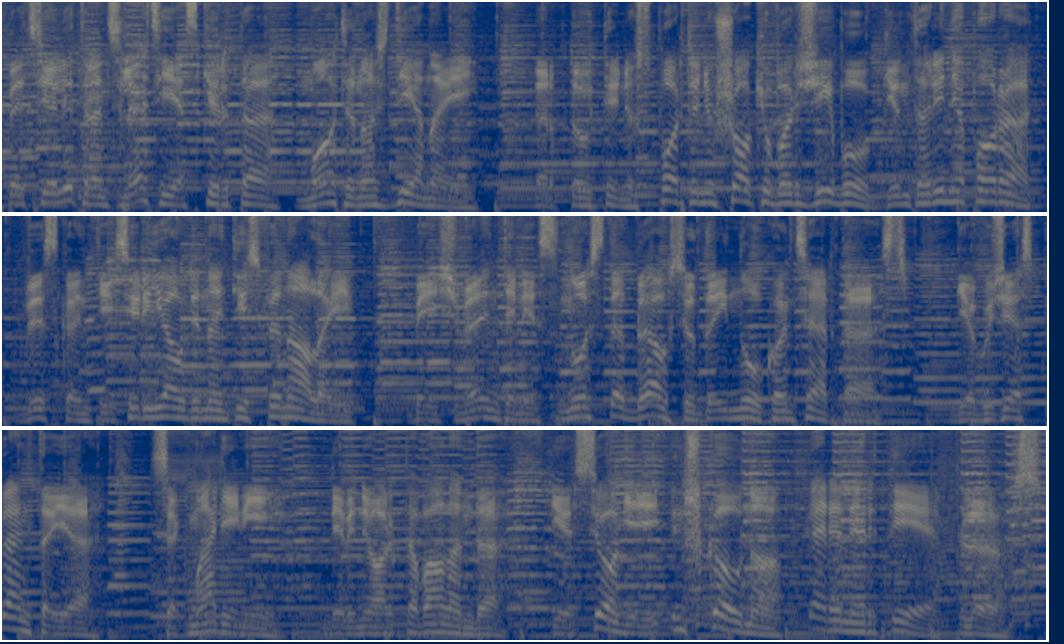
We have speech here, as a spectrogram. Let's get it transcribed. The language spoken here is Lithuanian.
Speciali transliacija skirta motinos dienai. Tarptautinių sportinių šokių varžybų gintarinė pora, viskantys ir jaudinantys finalai, bei šventinis nuostabiausių dainų koncertas. Gegužės 5-ąją, sekmadienį, 19 val. tiesiogiai iš Kauno per LRT.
